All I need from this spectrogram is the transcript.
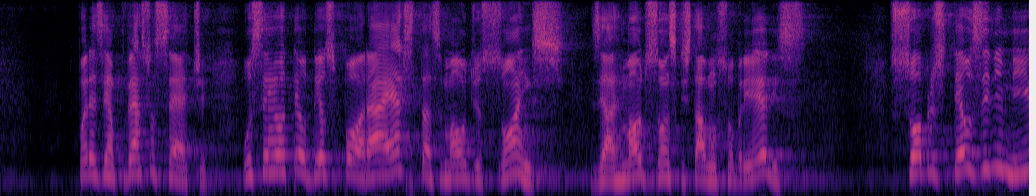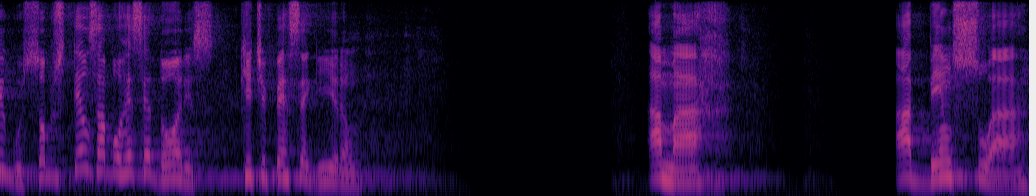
Por exemplo, verso 7: O Senhor teu Deus porá estas maldições, as maldições que estavam sobre eles, sobre os teus inimigos, sobre os teus aborrecedores que te perseguiram. Amar, abençoar.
